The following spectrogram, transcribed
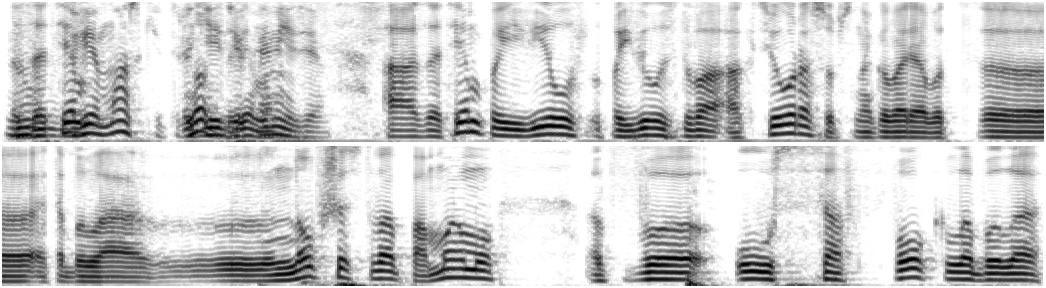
Ну, затем... Две маски, ну, трагедия, ну, комедия. А затем появил, появилось два актера, собственно говоря, вот э, это было э, новшество, по-моему, в, у Софокла было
